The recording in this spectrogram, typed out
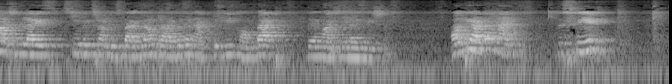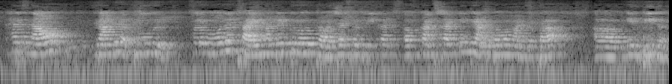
marginalize students from this background rather than actively combat their marginalization. On the other hand, the state has now granted approval for a more than 500 crore project of, of constructing the Anubhava Mandapa uh, in Bidar.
